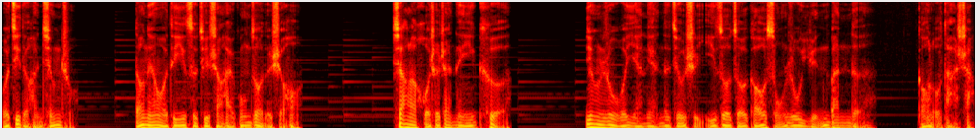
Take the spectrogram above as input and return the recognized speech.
我记得很清楚，当年我第一次去上海工作的时候，下了火车站那一刻，映入我眼帘的就是一座座高耸入云般的高楼大厦。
